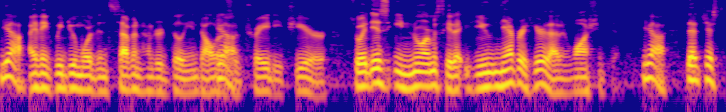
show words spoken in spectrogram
Yeah. I think we do more than $700 billion yeah. of trade each year. So it is enormously, you never hear that in Washington. Yeah, that just,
